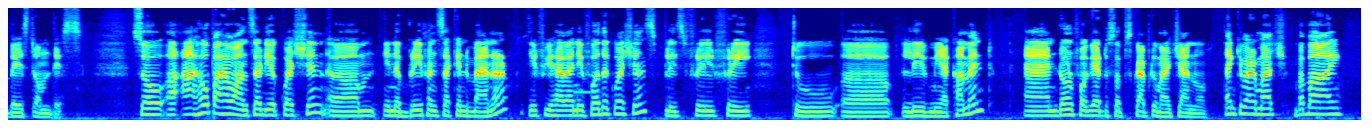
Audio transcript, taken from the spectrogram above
based on this. So I hope I have answered your question um, in a brief and second manner. If you have any further questions, please feel free to leave me a comment and don't forget to subscribe to my channel. Thank you very much. Bye bye.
